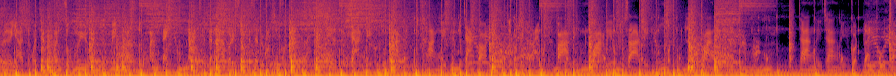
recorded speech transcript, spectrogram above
เรือยาวจากวันจันทร์วันศุกร์ไม่มีวันหยุดไม่มีวันหลุดตั้งใจทำงานเจตนาบริสุทธิ์ไม่สะดุดไม่ใช่สิบแปดเชื่อจ้างเลยคุณจะว่างเลยคุณจะคลั่งเลยพี่ไม่จ้างตอนนี้คุณจะกลับไปขายหมดทั้งบ้านเลยมันว่างเลยมันซากเลยทั้งหมดมันเลิกว่างเลยจ้างเลยจ้างเลยกดดันกูจังจ้างเลยจ้าง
